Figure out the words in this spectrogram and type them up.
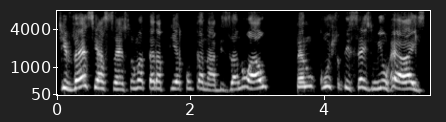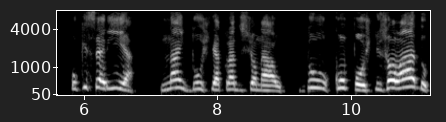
tivesse acesso a uma terapia com cannabis anual pelo custo de 6 mil reais, o que seria, na indústria tradicional do composto isolado,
